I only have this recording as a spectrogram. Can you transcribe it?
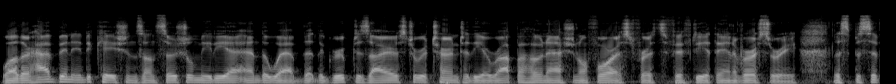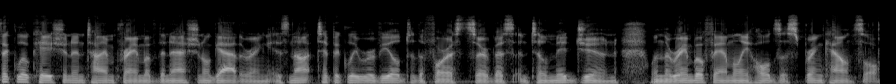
While there have been indications on social media and the web that the group desires to return to the Arapaho National Forest for its 50th anniversary, the specific location and time frame of the national gathering is not typically revealed to the Forest Service until mid-June when the Rainbow family holds a spring council.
